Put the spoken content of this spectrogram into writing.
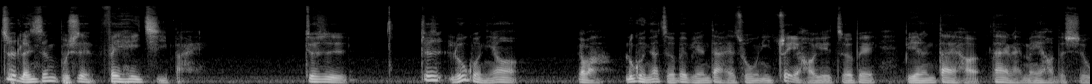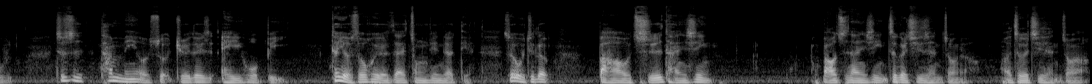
这人生不是非黑即白，就是就是，如果你要干嘛？如果你要责备别人带来的错误，你最好也责备别人带好带来美好的事物。就是他没有说绝对是 A 或 B，他有时候会有在中间的点。所以我觉得保持弹性，保持弹性，这个其实很重要啊，这个其实很重要。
